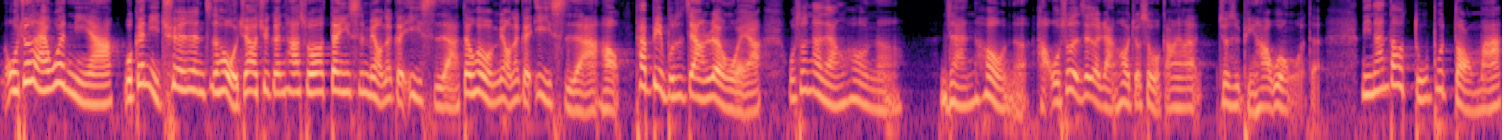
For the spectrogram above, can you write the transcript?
我就来问你啊，我跟你确认之后，我就要去跟他说邓医师没有那个意思啊，邓惠文没有那个意思啊。好，他并不是这样认为啊。我说那然后呢？然后呢？好，我说的这个然后就是我刚刚就是平浩问我的。你难道读不懂吗？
